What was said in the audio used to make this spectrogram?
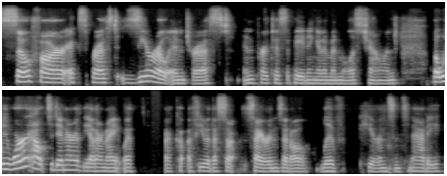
so far expressed zero interest in participating in a minimalist challenge, but we were out to dinner the other night with a, a few of the sirens that all live here in Cincinnati,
